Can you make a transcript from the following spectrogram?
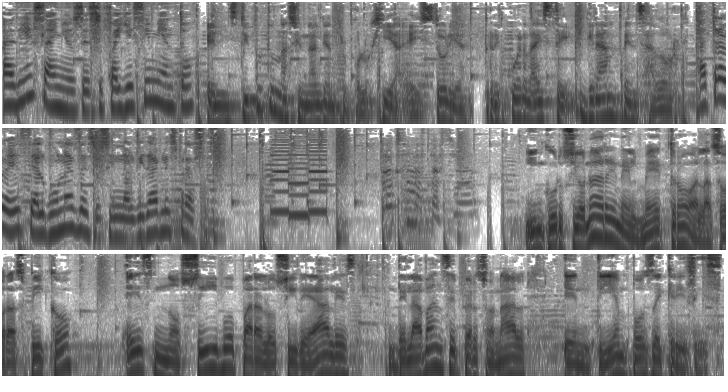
A 10 años de su fallecimiento, el Instituto Nacional de Antropología e Historia recuerda a este gran pensador a través de algunas de sus inolvidables frases. Incursionar en el metro a las horas pico es nocivo para los ideales del avance personal en tiempos de crisis.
